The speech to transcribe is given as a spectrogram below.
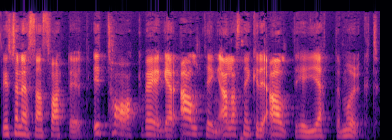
Det ser nästan svart ut. I tak, väggar, allting. Alla snickeri, allt är jättemörkt.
